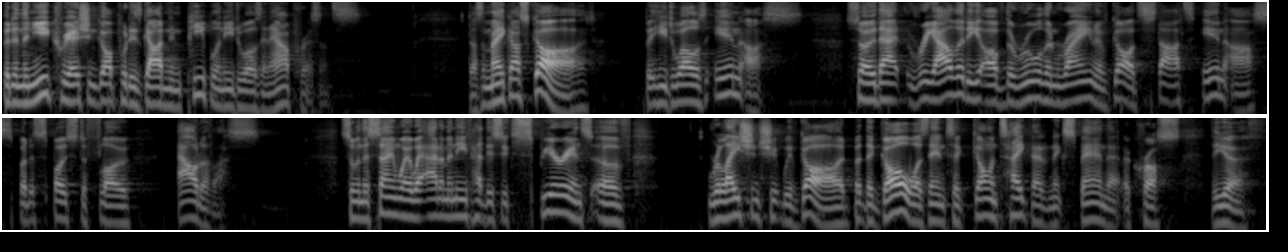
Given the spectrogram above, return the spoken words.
But in the new creation, God put His garden in people and He dwells in our presence. Doesn't make us God, but He dwells in us. So that reality of the rule and reign of God starts in us, but it's supposed to flow out of us. So, in the same way where Adam and Eve had this experience of relationship with God, but the goal was then to go and take that and expand that across the earth.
